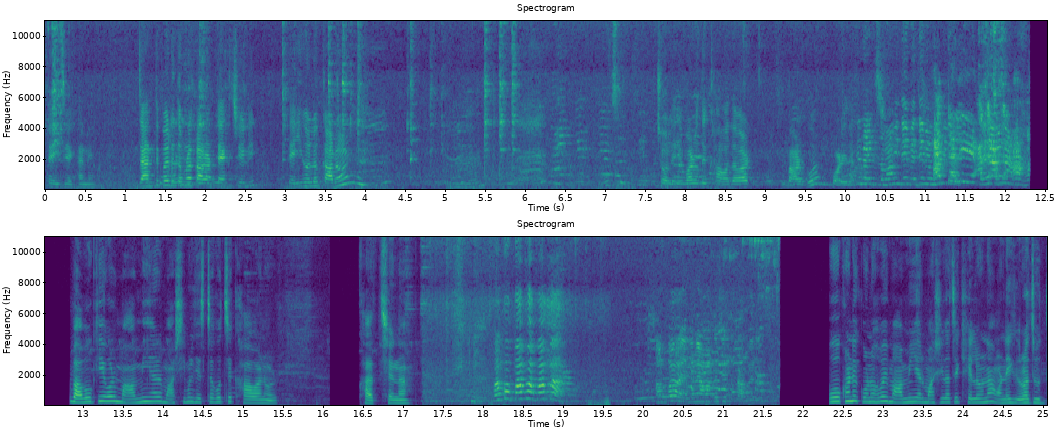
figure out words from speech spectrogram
তো এই যে এখানে। জানতে পারলে তোমরা কারণটা অ্যাকচুয়ালি তো এই হলো কারণ। চলে এবার ওদের খাওয়া দাওয়ার বাড়বো পরে দেখা বাবুকে ওর মামি আর মাসি মিলে চেষ্টা করছে খাওয়ানোর? খাচ্ছে না। ও ওখানে কোনোভাবেই মামি আর মাসির কাছে খেলো না অনেক ওরা যুদ্ধ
